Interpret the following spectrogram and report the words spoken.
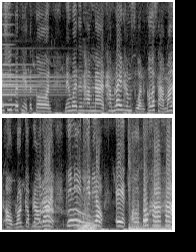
อาชีพเกษตรกร ไม่ว่าจะทำนาทำไร่ทำสวนก็สามารถออกรถกับเราได้ ที่นี่ที่เดียวเอกออโต้คาร์ค่ะ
